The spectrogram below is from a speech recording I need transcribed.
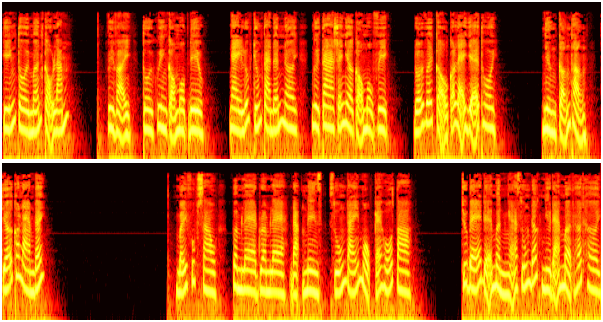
khiến tôi mến cậu lắm. Vì vậy, tôi khuyên cậu một điều. Ngay lúc chúng ta đến nơi, người ta sẽ nhờ cậu một việc. Đối với cậu có lẽ dễ thôi. Nhưng cẩn thận, chớ có làm đấy. Mấy phút sau, Pumle Drumle đặt Nins xuống đáy một cái hố to. Chú bé để mình ngã xuống đất như đã mệt hết hơi.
